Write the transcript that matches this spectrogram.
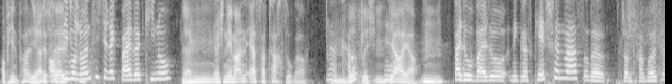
Auf jeden Fall. Ja, Auch Bielefeld. 97 direkt beide Kino? Ja. Mhm, Ich nehme an, erster Tag sogar. Ja, krass. Wirklich? Ja, ja. Mhm. Weil du, weil du Nicolas Cage Fan warst oder John Travolta?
